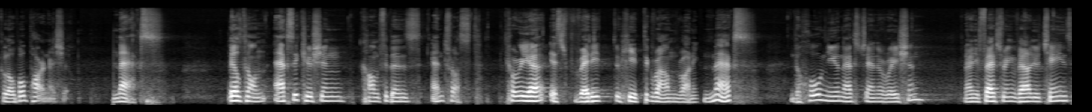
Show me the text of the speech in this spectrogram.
global partnership, Max, built on execution, confidence, and trust. Korea is ready to hit the ground running. Max, the whole new next generation manufacturing value chains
